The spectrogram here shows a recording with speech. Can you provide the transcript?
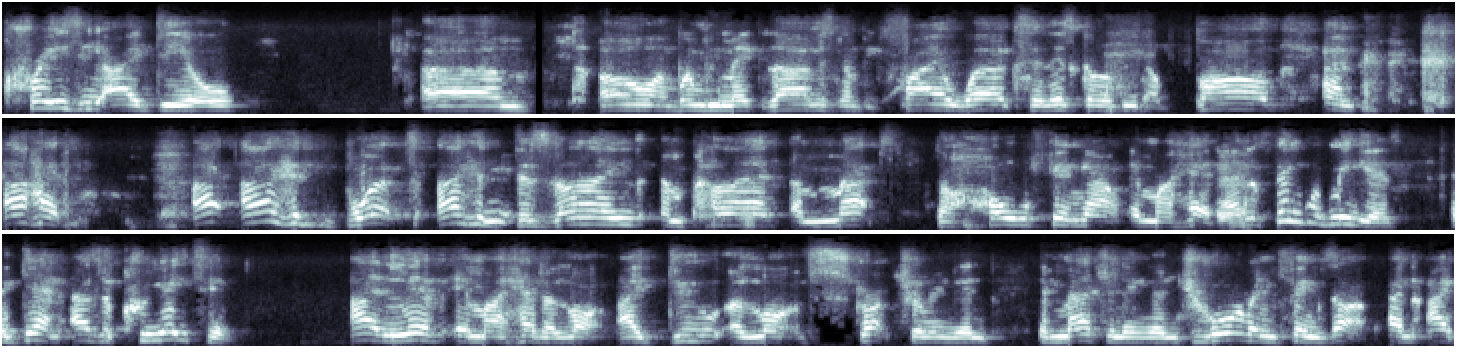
crazy ideal um, oh, and when we make love, it's gonna be fireworks and it's gonna be the bomb. And I had, I, I had worked, I had designed and planned and mapped the whole thing out in my head. And the thing with me is, again, as a creative, I live in my head a lot. I do a lot of structuring and imagining and drawing things up, and I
